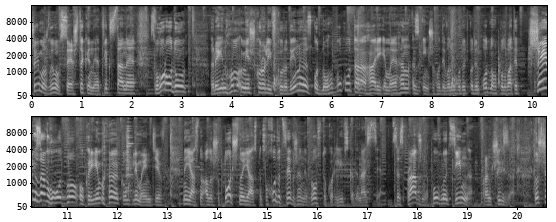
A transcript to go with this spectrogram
чи можливо все ж таки Netflix стане свого роду рингом між королівською родиною з одного боку та Гаррі і Меган з іншого, де вони будуть один одного полувати чим завгодно, окрім компліментів. компліментів. Неясно, але що точно ясно, походу, це вже не просто королівська династія, це справжня повноцінна франшиза. Тож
